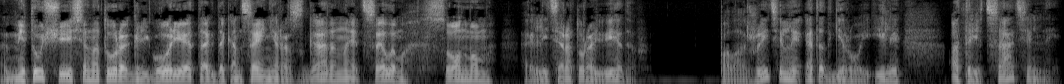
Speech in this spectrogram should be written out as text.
Метущаяся натура Григория, так до конца и не разгаданная целым сонмом литературоведов. Положительный этот герой или отрицательный?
